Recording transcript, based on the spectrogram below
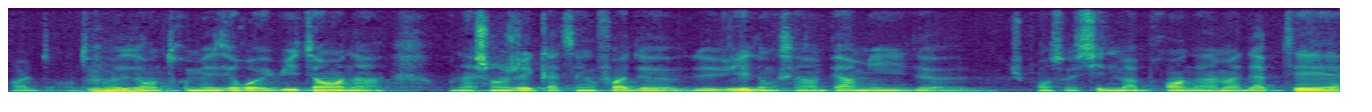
entre, mmh. entre, mes 0 et 8 ans. On a, on a changé 4-5 fois de, de, ville, donc ça m'a permis de, je pense aussi de m'apprendre à m'adapter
